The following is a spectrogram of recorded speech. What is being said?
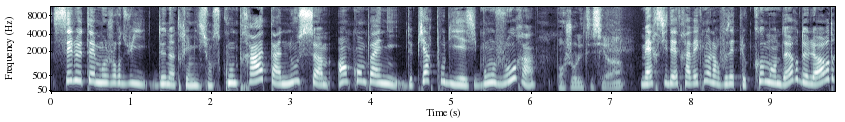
c'est le thème aujourd'hui de notre émission Scontrat. Nous sommes en compagnie de Pierre Pouliesi. Bonjour. Bonjour Laetitia. Merci d'être avec nous. Alors, vous êtes le commandeur de l'ordre.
